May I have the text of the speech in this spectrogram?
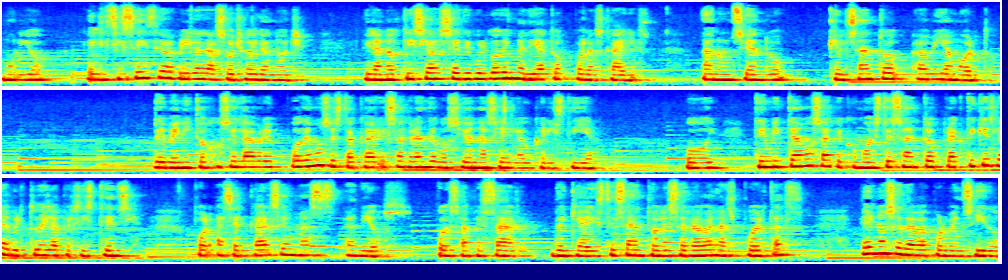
Murió el 16 de abril a las 8 de la noche y la noticia se divulgó de inmediato por las calles, anunciando que el santo había muerto. De Benito José Labre podemos destacar esa gran devoción hacia la Eucaristía. Hoy te invitamos a que como este santo practiques la virtud de la persistencia por acercarse más a Dios, pues a pesar de que a este santo le cerraban las puertas, él no se daba por vencido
